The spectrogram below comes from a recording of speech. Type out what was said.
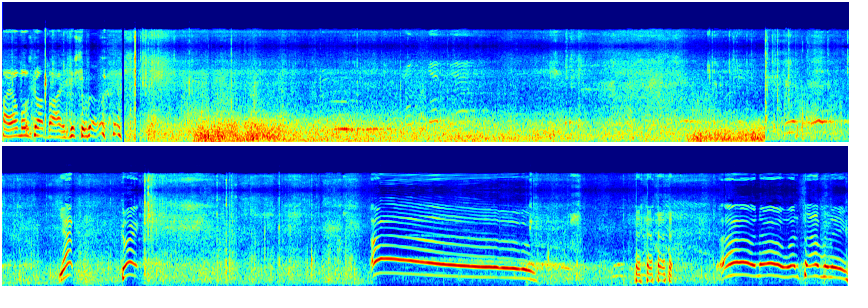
I almost got by just about. Yep. Court. Oh! oh no! What's happening?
